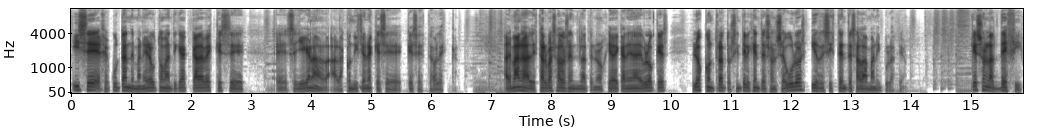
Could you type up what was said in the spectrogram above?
y se ejecutan de manera automática cada vez que se, eh, lleguen a, las condiciones que se, que se establezcan. Además, al estar basados en la tecnología de cadena de bloques, los contratos inteligentes son seguros y resistentes a la manipulación. ¿Qué son las DeFi?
